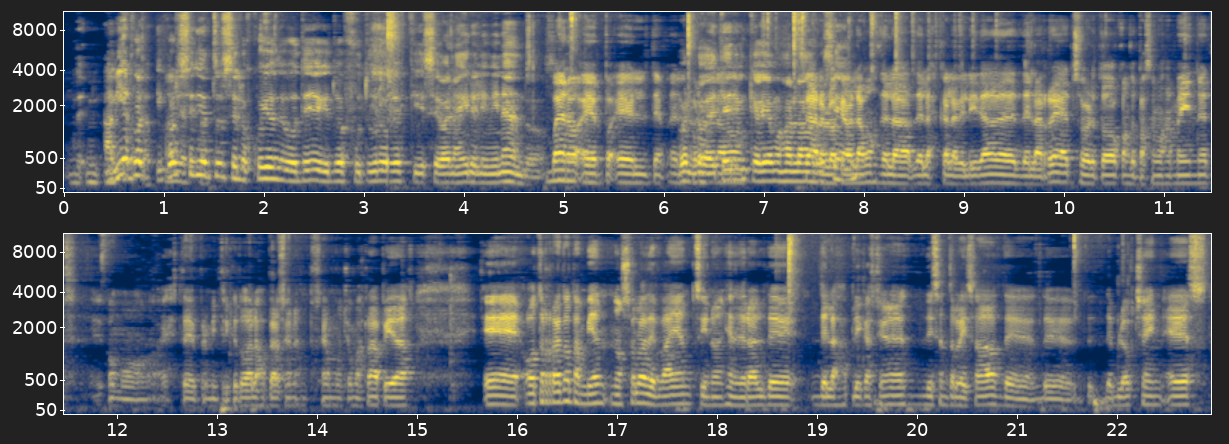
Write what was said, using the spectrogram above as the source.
de- ¿Y abierta. cuál, y cuál abierta. serían entonces los cuellos de botella que tú a futuro ves que se van a ir eliminando? Bueno, eh, el, bueno, lo de Ethereum que habíamos hablado Claro, lo que hablamos de la, de la escalabilidad de, de la red, sobre todo cuando pasemos a mainnet, eh, como este, permitir que todas las operaciones sean mucho más rápidas. Eh, otro reto también, no solo de Viant, sino en general de, de las aplicaciones descentralizadas de, de, de blockchain, es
